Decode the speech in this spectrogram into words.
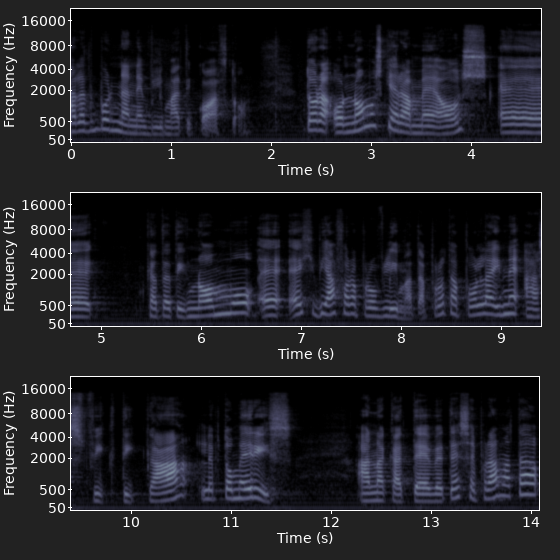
άρα δεν μπορεί να είναι εμβληματικό αυτό. Τώρα, ο νόμος Κεραμέως, ε, κατά τη γνώμη μου, ε, έχει διάφορα προβλήματα. Πρώτα απ' όλα είναι ασφικτικά λεπτομερής. Ανακατεύεται σε πράγματα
